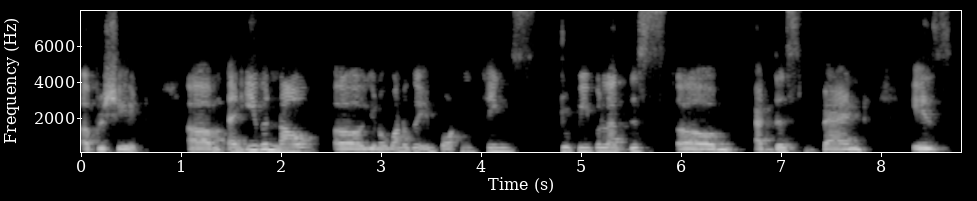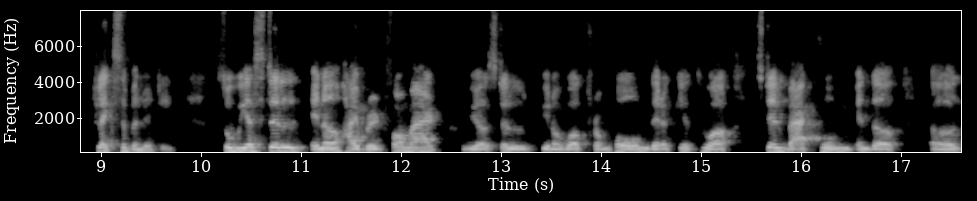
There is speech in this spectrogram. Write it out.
appreciate. Um, and even now, uh, you know, one of the important things to people at this um, at this band is flexibility. So we are still in a hybrid format. We are still, you know, work from home. There are kids who are still back home in the, uh,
